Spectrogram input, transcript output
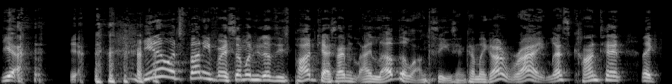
Yeah. Yeah. you know what's funny for someone who does these podcasts? I'm I love the long season. I'm like, all right, less content. Like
